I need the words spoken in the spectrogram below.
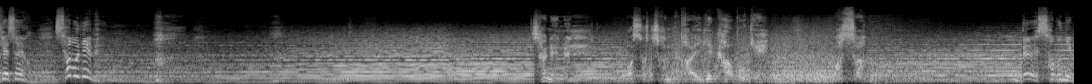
대사형, 사부님! 자네는 어서 천파에게 가보게 어서 네, 사부님.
